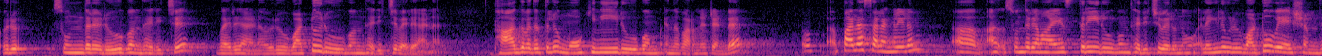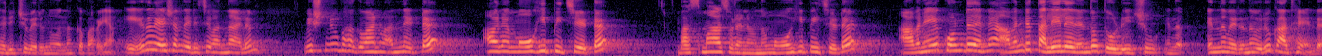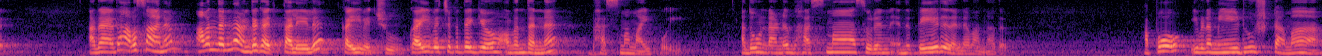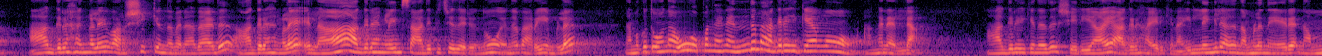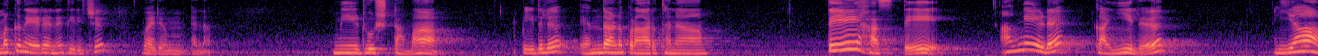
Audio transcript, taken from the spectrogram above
ഒരു സുന്ദര രൂപം ധരിച്ച് വരികയാണ്. ഒരു വട്ടുരൂപം ധരിച്ച് വരികയാണ്. ഭാഗവതത്തിൽ മോഹിനി രൂപം എന്ന് പറഞ്ഞിട്ടുണ്ട്. പല സ്ഥലങ്ങളിലും സുന്ദരമായ സ്ത്രീ രൂപം ധരിച്ചു വരുന്നു അല്ലെങ്കിൽ ഒരു വടുവേഷം ധരിച്ചു വരുന്നു എന്നൊക്കെ പറയാം. ഏത് വേഷം ധരിച്ചു വന്നാലും വിഷ്ണു ഭഗവാൻ വന്നിട്ട് അവനെ മോഹിപ്പിച്ചിട്ട് ഭസ്മാസുരനെ ഒന്ന് മോഹിപ്പിച്ചിട്ട് അവനെ കൊണ്ട് തന്നെ അവന്റെ തലയിൽ എന്തോ തൊടിച്ചു എന്ന് എന്ന് വരുന്ന ഒരു കഥയുണ്ട്. അതായത് അവസാനം അവൻ തന്നെ അവന്റെ തലയിൽ കൈവച്ചു. കൈവച്ചപ്പോഴത്തേക്കോ അവൻ തന്നെ ഭസ്മമായി പോയി. അതുകൊണ്ടാണ് ഭസ്മാസുരൻ എന്ന പേര് തന്നെ വന്നത്. അപ്പോൾ ഇവിടെ മേഢുഷ്ടമ ആഗ്രഹങ്ങളെ വർഷിക്കുന്നവൻ അതായത് ആഗ്രഹങ്ങളെ എല്ലാ ആഗ്രഹങ്ങളെയും സാധിപ്പിച്ചു തരുന്നു എന്ന് പറയുമ്പോൾ നമുക്ക് തോന്നാം ഓ അപ്പം ഞാൻ എന്തും ആഗ്രഹിക്കാമോ? അങ്ങനെയല്ല. ആഗ്രഹിക്കുന്നത് ശരിയായ ആഗ്രഹമായിരിക്കണം. ഇല്ലെങ്കിൽ അത് നമ്മൾ നേരെ നമുക്ക് നേരെ തന്നെ തിരിച്ച് വരും എന്ന്. മീഠുഷ്ടമ അപ്പം ഇതിൽ എന്താണ് പ്രാർത്ഥന? തേ ഹസ്തേ. അങ്ങയുടെ കയ്യിൽ യാ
